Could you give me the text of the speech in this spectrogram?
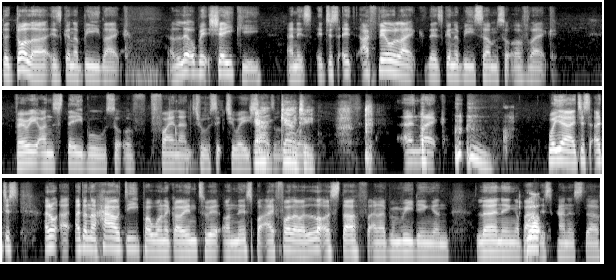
the dollar is gonna be like a little bit shaky and it's it just it i feel like there's going to be some sort of like very unstable sort of financial situations Guar- on the way. guaranteed. and Uh, like well yeah i just i just i don't i, I don't know how deep i want to go into it on this but i follow a lot of stuff and i've been reading and learning about Well- this kind of stuff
